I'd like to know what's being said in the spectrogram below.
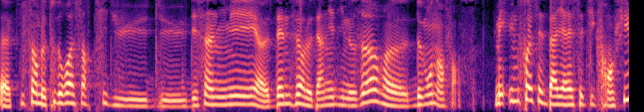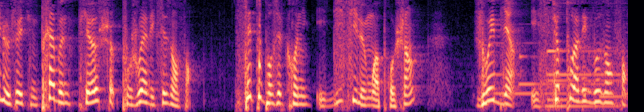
euh, qui semblent tout droit sortis du, dessin animé euh, Denver le dernier dinosaure euh, de mon enfance. Mais une fois cette barrière esthétique franchie, le jeu est une très bonne pioche pour jouer avec ses enfants. C'est tout pour cette chronique, et d'ici le mois prochain, Jouez bien et surtout avec vos enfants.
